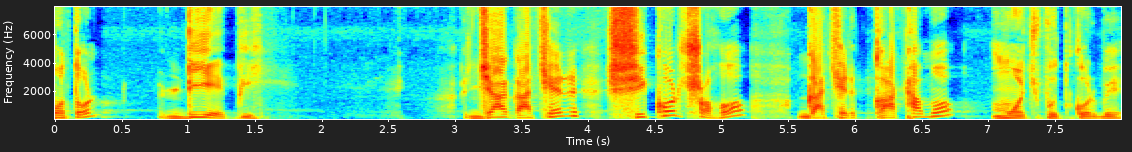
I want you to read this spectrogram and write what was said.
মতন ডিএপি যা গাছের শিকড় সহ গাছের কাঠামো মজবুত করবে।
